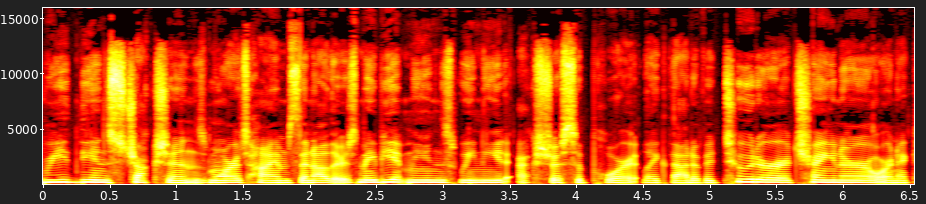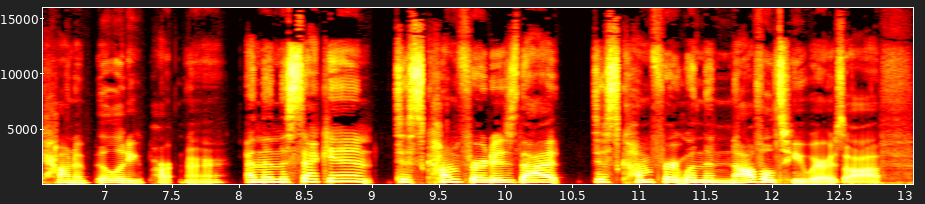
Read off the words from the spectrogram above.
read the instructions more times than others. Maybe it means we need extra support, like that of a tutor, a trainer, or an accountability partner. And then the second discomfort is that discomfort when the novelty wears off.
